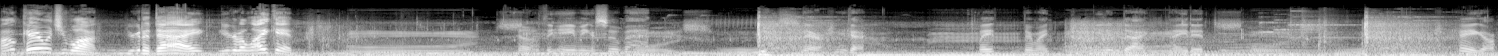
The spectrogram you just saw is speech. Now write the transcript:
I don't care what you want. You're gonna die. You're gonna like it. Oh, the aiming is so bad. There, okay. Wait, never mind. You didn't die. No, you did. There you go.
